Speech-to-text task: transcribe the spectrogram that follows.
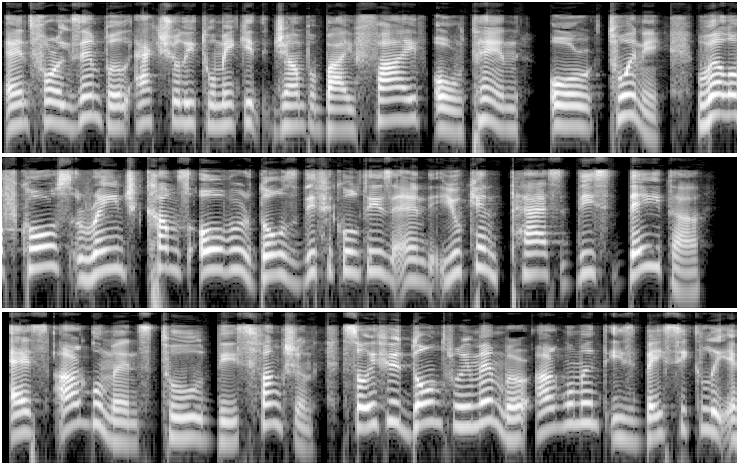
And for example actually to make it jump by 5 or 10 or 20 well of course range comes over those difficulties and you can pass this data as arguments to this function. So if you don't remember, argument is basically a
